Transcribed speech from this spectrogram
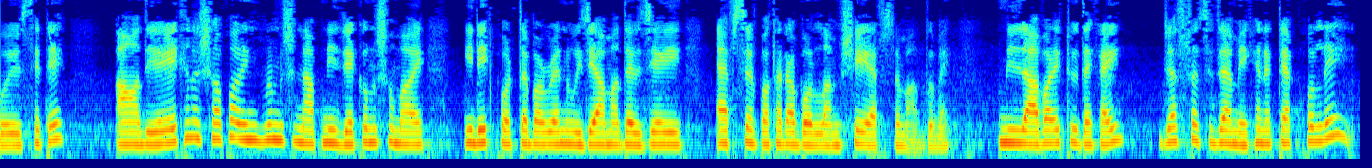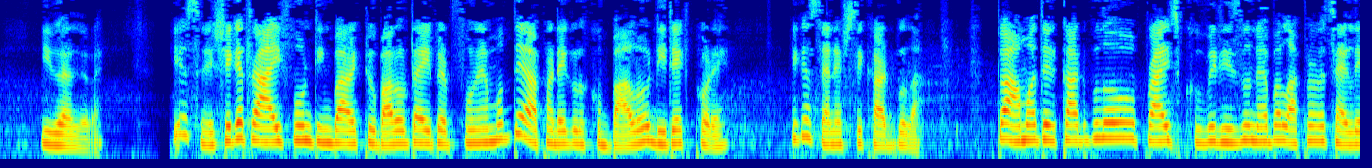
ওয়েবসাইটে আমাদের এখানে সকল ইনফরমেশন আপনি যে কোনো সময় এডিট করতে পারবেন। ওই যে আমাদের যে অ্যাপসের কথাটা বললাম, সেই অ্যাপসের মাধ্যমে। আমি আবার একটু দেখাই জাস্ট আছে যে আমি এখানে ট্যাপ করলেই ই হয়ে যাবে। ঠিক আছে? সেক্ষেত্রে আইফোন কিংবা একটু ভালো টাইপের ফোনের মধ্যে আপনার এগুলো খুব ভালো ডিটেক্ট করে। ঠিক আছে? এনএফসি কার্ডগুলা তো আমাদের কার্ডগুলো প্রাইস খুবই রিজনেবল আপনারা চাইলে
